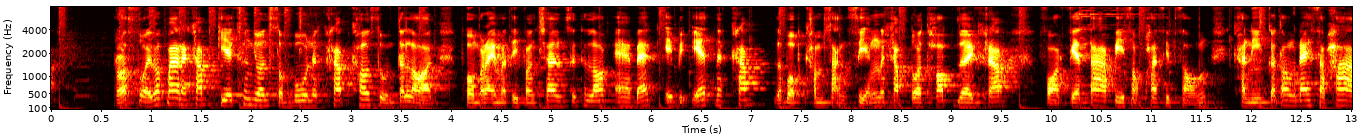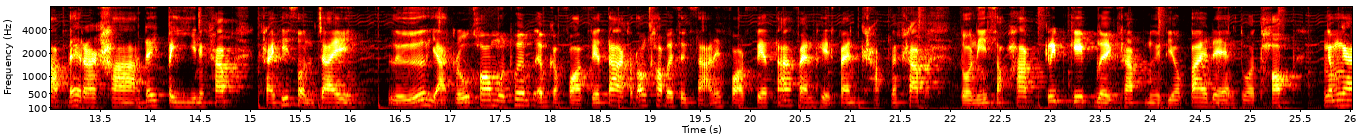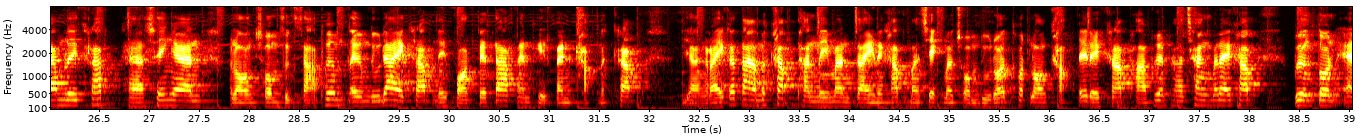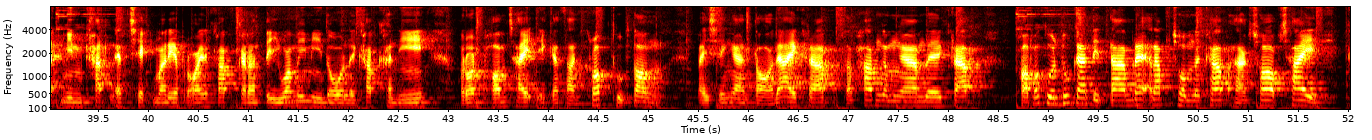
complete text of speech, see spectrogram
รถสวยมากๆนะครับ เกียร์เครื่องยนต์สมบูรณ์นะครับ เข้าศูนย์ตลอด พวงมาลัยมัลติฟังก์ชัน Center Lock Airbag ABS นะครับ ระบบคำสั่งเสียงนะครับ ตัวท็อปเลยครับ Ford Fiesta ปี 2012 คันนี้ก็ต้องได้สภาพ ได้ราคา ได้ปีนะครับ ใครที่สนใจหรืออยากรู้ข้อมูลเพิ่มเติมกับ Ford Fiesta ก็ต้องเข้าไปศึกษาใน Ford Fiesta Fanpage Fan Club นะครับ ตัวนี้สภาพกริบกริบเลยครับ มือเดียวป้ายแดงตัวท็อปงามๆเลยครับ หาใช้งานลองชมศึกษาเพิ่มเติมดูได้ครับ ใน Ford Fiesta Fanpage Fan Club นะครับอย่างไรก็ตามนะครับทันไม่มั่นใจนะครับ มาเช็คมาชมดูรถทดลองขับได้เลยครับ พาเพื่อนพาช่างมาได้ครับ เบื้องต้นแอดมินคัดและเช็คมาเรียบร้อยนะครับ การันตีว่าไม่มีโดนเลยครับคันนี้ รถพร้อมใช้เอกสารครบถูกต้อง ไปใช้งานต่อได้ครับ สภาพงามๆเลยครับ ขอบพระคุณทุกการติดตามและรับชมนะครับ หากชอบใช่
